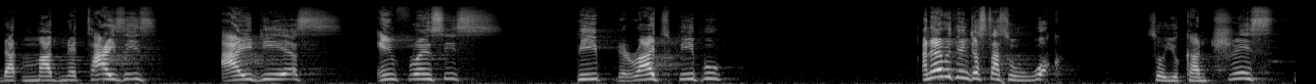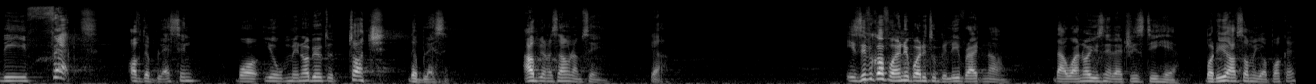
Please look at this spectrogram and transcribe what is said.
that magnetizes ideas, influences, people, the right people, and everything just starts to work. So you can trace the effect of the blessing, but you may not be able to touch the blessing. I hope you understand what I'm saying. Yeah. It's difficult for anybody to believe right now that we're not using electricity here. But do you have some in your pocket?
